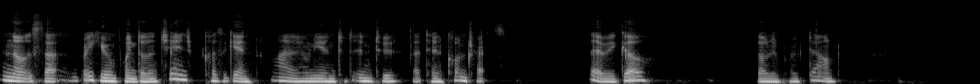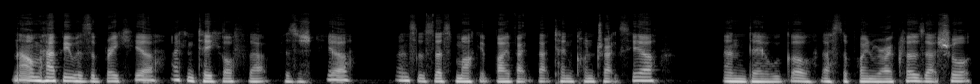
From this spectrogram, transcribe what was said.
And notice that break-even point doesn't change because again, I only entered into that 10 contracts. There we go. Slowly broke down. Now I'm happy with the break here. I can take off that position here. For instance, let's market buy back that 10 contracts here. And there we go. That's the point where I close that short.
